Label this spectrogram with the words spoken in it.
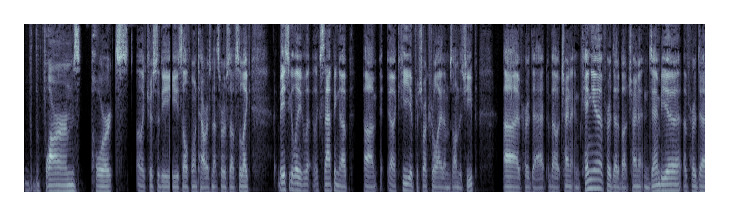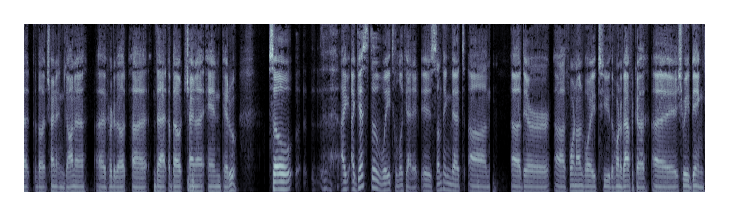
the farms, ports, electricity, cell phone towers, and that sort of stuff. So like basically like snapping up um, uh, key infrastructural items on the cheap. Uh, I've heard that about China and Kenya. I've heard that about China and Zambia. I've heard that about China and Ghana. I've heard about uh, that about China and Peru. So I, I guess the way to look at it is something that um, uh, their uh, foreign envoy to the Horn of Africa, uh, Xue Bing,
